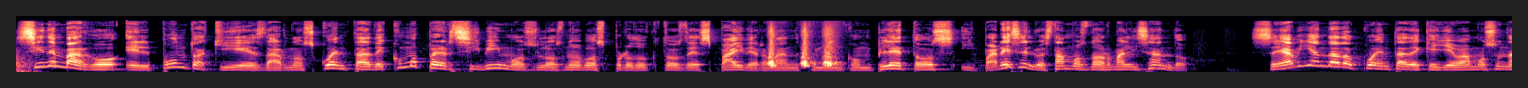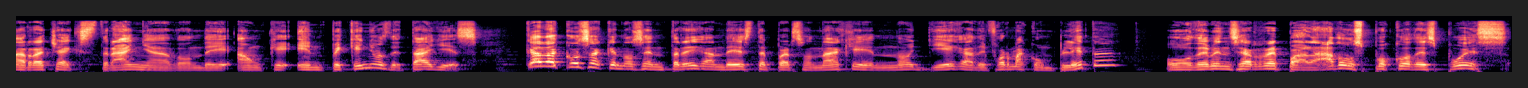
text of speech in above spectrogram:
Sin embargo, el punto aquí es darnos cuenta de cómo percibimos los nuevos productos de Spider-Man como incompletos y parece lo estamos normalizando se habían dado cuenta de que llevamos una racha extraña donde, aunque en pequeños detalles, cada cosa que nos entregan de este personaje no llega de forma completa? ¿O deben ser reparados poco después?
